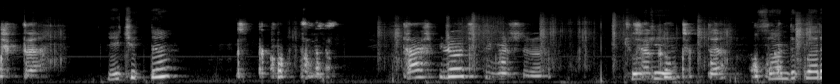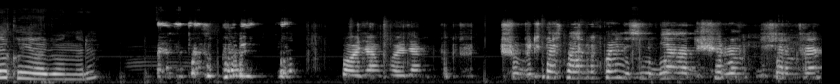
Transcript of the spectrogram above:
Çıktı. Ne çıktı? Taş bloğu çıktı bir sürü. Çok iyi. Çakıl çıktı. Sandıklara koy abi onları. Koyacağım koyacağım. Şu bütün eşyalarını koyun da şimdi bir yana düşürürüm, düşerim falan.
